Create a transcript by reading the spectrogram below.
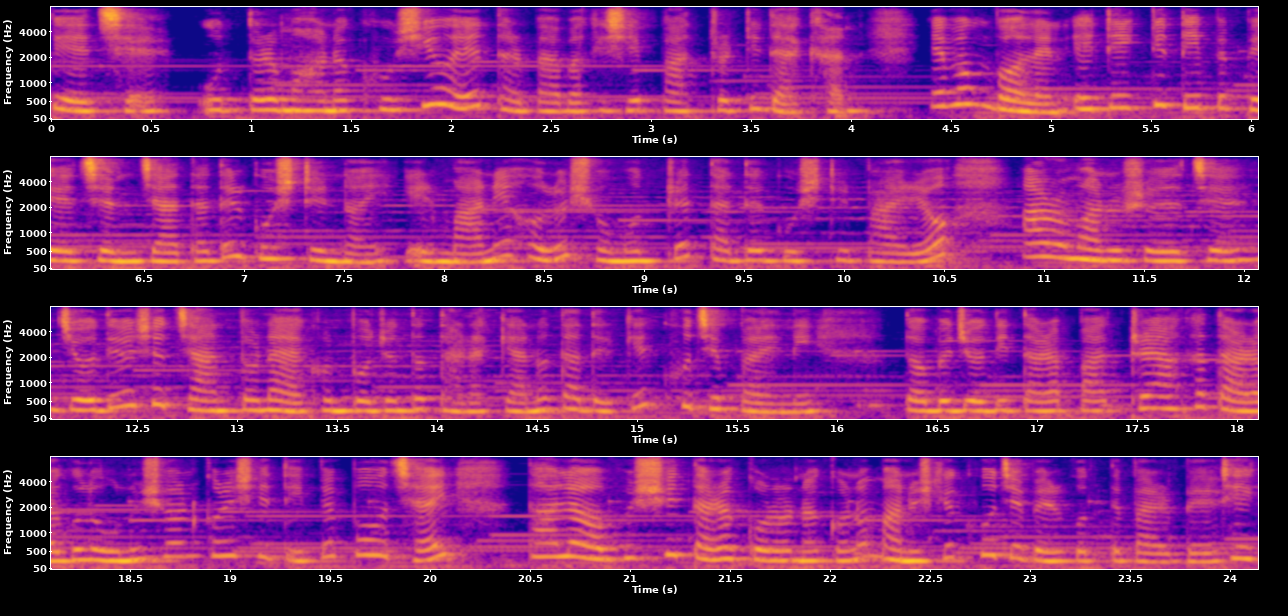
পেয়েছে? উত্তরে মহানা খুশি হয়ে তার বাবাকে সেই পাত্রটি দেখান এবং বলেন, এটি একটি দ্বীপে পেয়েছেন যা তাদের গোষ্ঠীর নয়। এর মানে হলো সমুদ্রে তাদের গোষ্ঠীর বাইরেও আরও মানুষ রয়েছে। যদিও সে জানতো না, এখন পর্যন্ত তারা কেন তাদেরকে খুঁজে পায়নি। তবে যদি তারা পাত্রে আঁকা তারাগুলো অনুসরণ করে সে দ্বীপে পৌঁছায়, তাহলে অবশ্যই তারা কোনো না কোনো মানুষকে খুঁজে বের করতে পারবে। ঠিক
